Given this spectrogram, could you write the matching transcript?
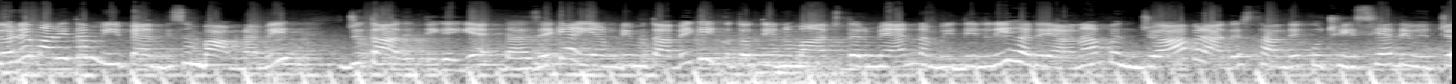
ਗੜੇਮਾਰੀ ਤਾਂ ਮੀਂਹ ਪੈਣ ਦੀ ਸੰਭਾਵਨਾ ਵੀ ਜਤਾ ਦਿੱਤੀ ਗਈ ਹੈ। ਦੱਸਦੇ ਕਿ ਆਈਐਮਡੀ ਮੁਤਾਬਿਕ 1 ਤੋਂ 3 ਮਾਰਚ ਦਰਮਿਆਨ ਨਵੀਂ ਦਿੱਲੀ, ਹਰਿਆਣਾ, ਪੰਜਾਬ, ਰਾਜਸਥਾਨ ਦੇ ਕੁਝ ਹਿੱਸਿਆਂ ਦੇ ਵਿੱਚ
